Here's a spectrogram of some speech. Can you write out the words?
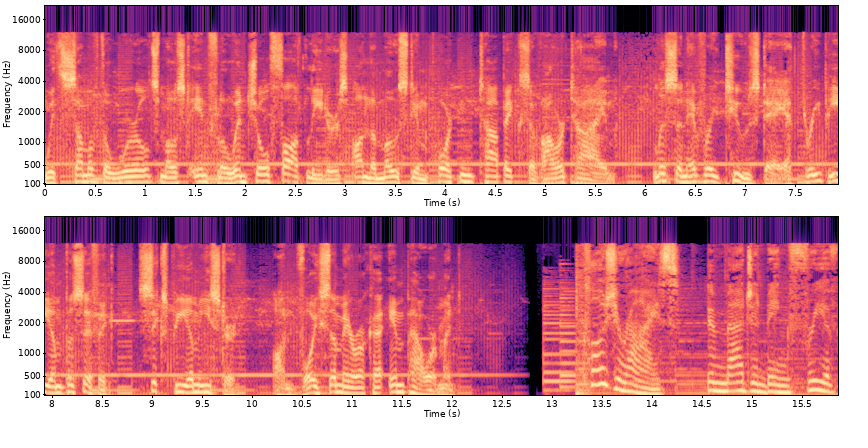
with some of the world's most influential thought leaders on the most important topics of our time. Listen every Tuesday at 3 p.m. Pacific, 6 p.m. Eastern on Voice America Empowerment. Close your eyes. Imagine being free of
